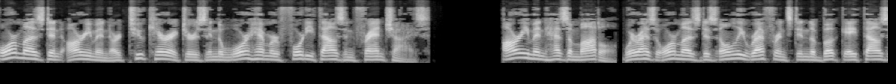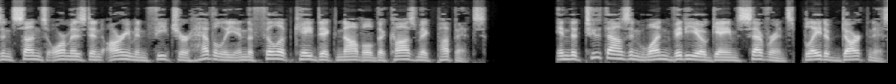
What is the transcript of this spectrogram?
Ormuzd and Ahriman are two characters in the Warhammer 40,000 franchise. Ahriman has a model, whereas Ormuzd is only referenced in the book A Thousand Suns Ormuzd and Ahriman feature heavily in the Philip K. Dick novel The Cosmic Puppets. In the 2001 video game Severance, Blade of Darkness,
